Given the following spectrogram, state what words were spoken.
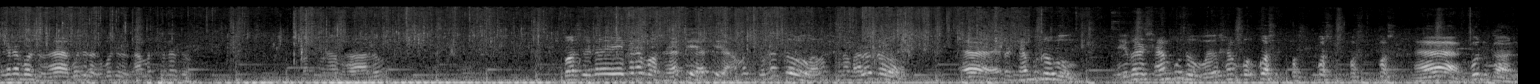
এখানে বসো হ্যাঁ বসে রাখো বসে রাখো আমার শোনা তো আমার শোনা ভালো। বসো, এখানে এখানে বসো হ্যাপি হ্যাপি আমার শোনা তো, আমার শোনা ভালো তো। হ্যাঁ এবার শ্যাম্পু দেবো। এবারে শ্যাম্পু দেবো হ্যাঁ গুড গার্ল।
